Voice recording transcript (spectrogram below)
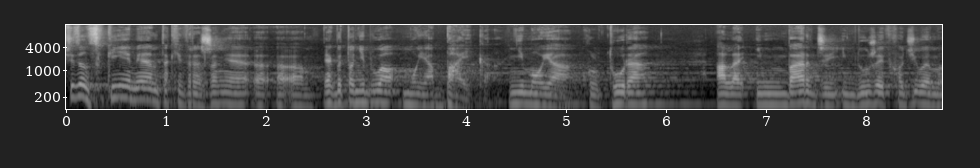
Siedząc w kinie miałem takie wrażenie, e, e, e, jakby to nie była moja bajka, nie moja kultura, ale im bardziej, im dłużej wchodziłem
